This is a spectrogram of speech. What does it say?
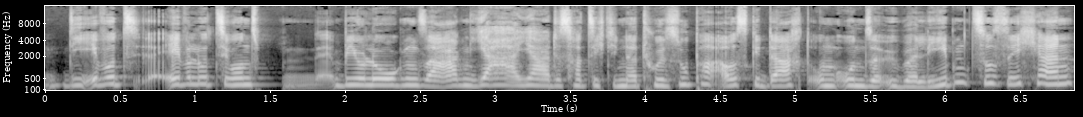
Die Evolutionsbiologen sagen, ja, ja, das hat sich die Natur super ausgedacht, um unser Überleben zu sichern.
